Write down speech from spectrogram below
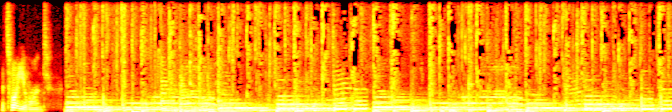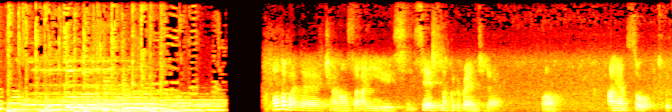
That's what you want. Channels that I use and say it's not going to rain today. Well, I am soaked with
